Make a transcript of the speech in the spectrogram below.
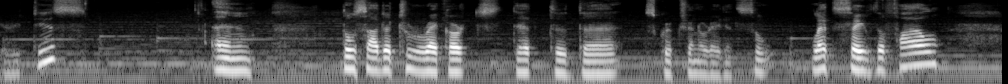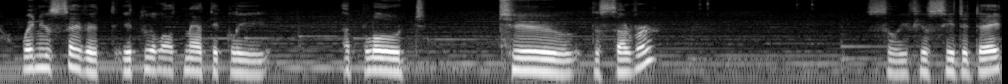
here it is. And those are the two records that uh, the script generated. So let's save the file. When you save it it will automatically upload to the server. So if you see the date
